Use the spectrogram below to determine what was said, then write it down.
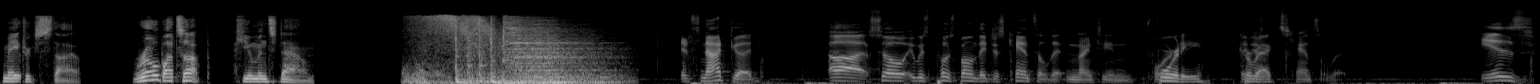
Matrix style. Robots up, humans down. It's not good. Uh, so it was postponed. They just canceled it in 1940. 40, They just correct. canceled it. Is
